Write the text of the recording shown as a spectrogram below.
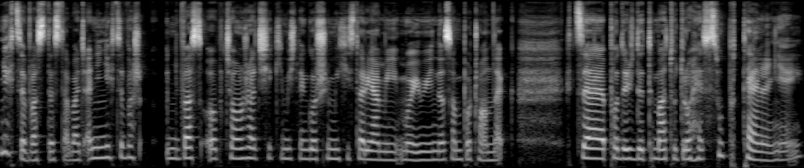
nie chcę Was testować, ani nie chcę was, was obciążać jakimiś najgorszymi historiami moimi na sam początek. Chcę podejść do tematu trochę subtelniej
